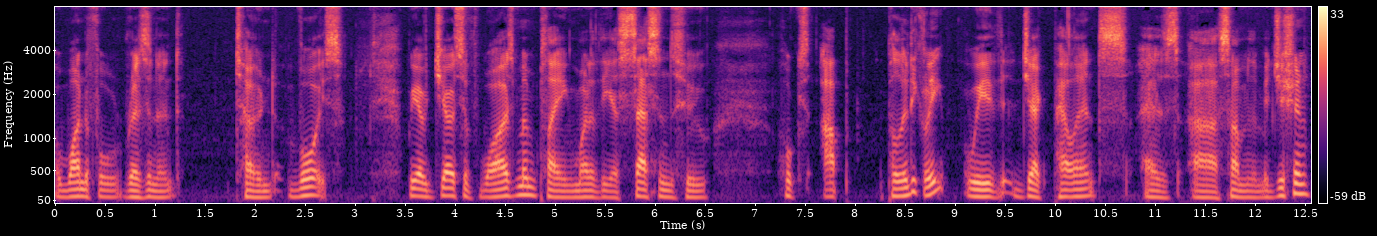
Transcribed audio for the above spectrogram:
a wonderful, resonant, toned voice. We have Joseph Wiseman playing one of the assassins who hooks up politically with Jack Palance as uh, Simon the Magician.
